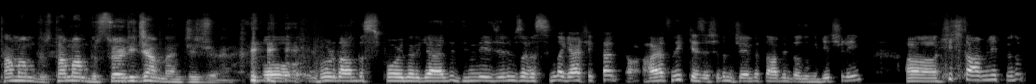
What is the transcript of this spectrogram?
Tamamdır, tamamdır. Söyleyeceğim ben Ceju'ya. O buradan da spoiler geldi. Dinleyicilerimiz arasında gerçekten hayatımda ilk kez yaşadım. Cevdet abinin adını geçireyim. Aa, hiç tahmin etmiyordum.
